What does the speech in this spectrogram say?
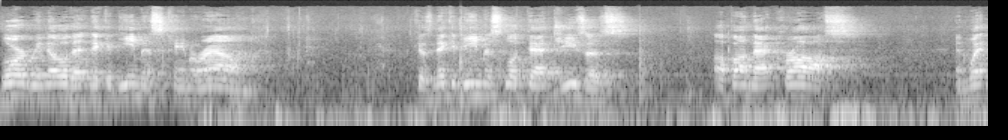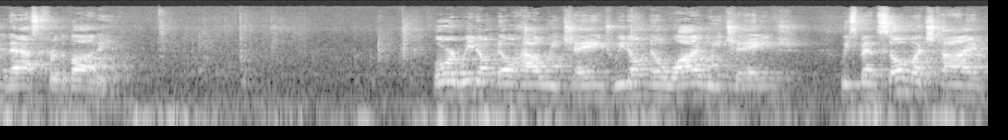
Lord, we know that Nicodemus came around because Nicodemus looked at Jesus up on that cross and went and asked for the body. Lord, we don't know how we change. We don't know why we change. We spend so much time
